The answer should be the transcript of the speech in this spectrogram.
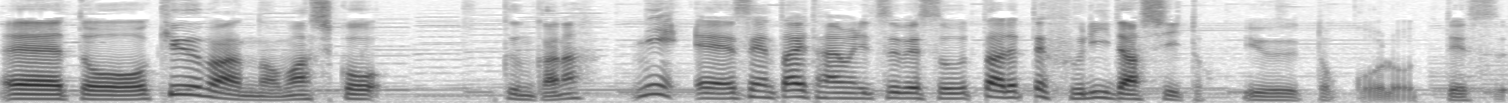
えっ、ー、と、9番の益子くんかな？に、えー、センターへタイムリーツーベースを打たれて振り出しというところです。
